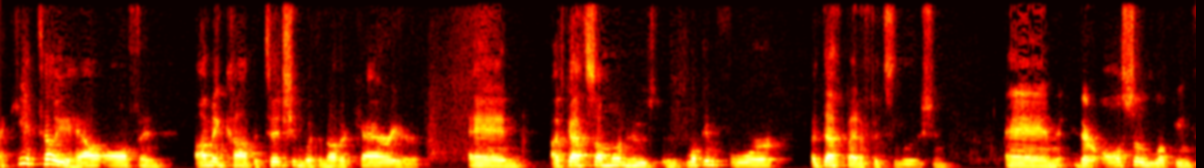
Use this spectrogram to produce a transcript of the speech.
I can't tell you how often I'm in competition with another carrier and I've got someone who's, who's looking for a death benefit solution and they're also looking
